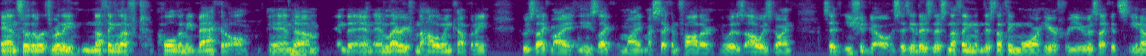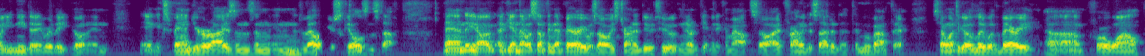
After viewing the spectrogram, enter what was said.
and so there was really nothing left holding me back at all. And yeah. um, and and and Larry from the Halloween Company, who's like my he's like my my second father, was always going said you should go. He says yeah, there's there's nothing there's nothing more here for you. It's like it's you know you need to really go and expand your horizons and, and mm. develop your skills and stuff. And you know, again, that was something that Barry was always trying to do too. You know, to get me to come out. So I finally decided to, to move out there. So I went to go live with Barry uh, for a while,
